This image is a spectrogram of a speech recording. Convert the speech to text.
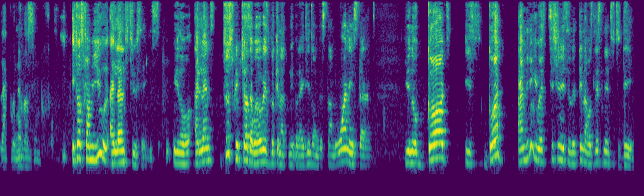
like we've never seen before. It was from you I learned two things. You know, I learned two scriptures that were always looking at me, but I didn't understand. One is that, you know, God is God, and I think you were teaching it in the thing I was listening to today.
